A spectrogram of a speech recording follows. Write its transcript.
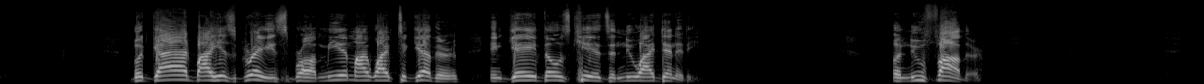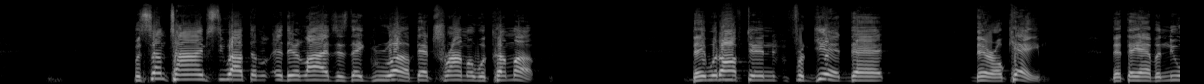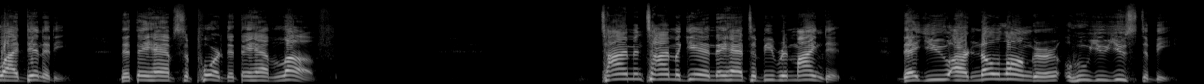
But God, by His grace, brought me and my wife together and gave those kids a new identity, a new father. But sometimes throughout the, their lives, as they grew up, that trauma would come up. They would often forget that they're okay that they have a new identity, that they have support, that they have love. Time and time again, they had to be reminded that you are no longer who you used to be.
